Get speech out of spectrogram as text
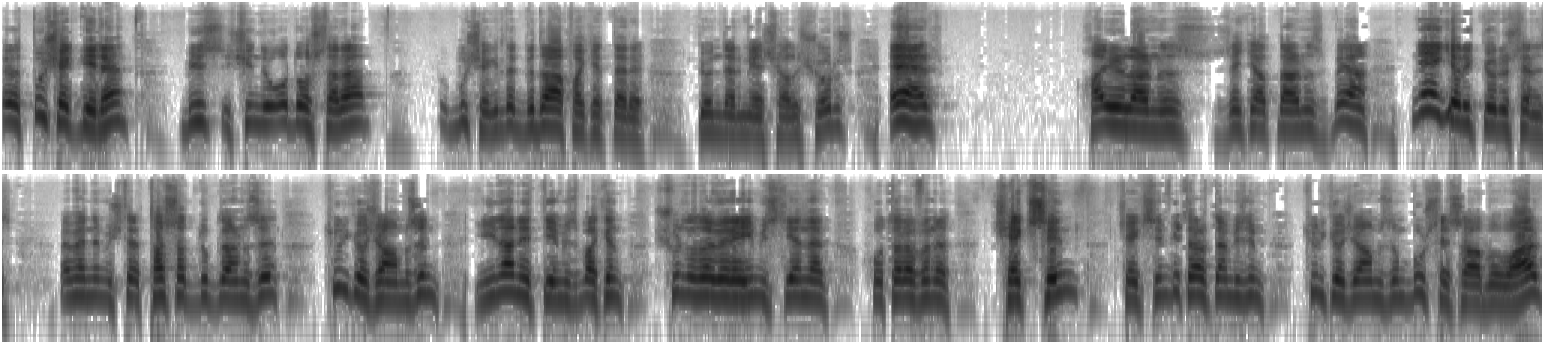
evet bu şekliyle biz şimdi o dostlara bu şekilde gıda paketleri göndermeye çalışıyoruz. Eğer hayırlarınız, zekatlarınız veya neye gerek görürseniz efendim işte tasadduklarınızı Türk Ocağımızın ilan ettiğimiz bakın şurada da vereyim isteyenler fotoğrafını çeksin. Çeksin. Bir taraftan bizim Türk Ocağımızın burs hesabı var.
